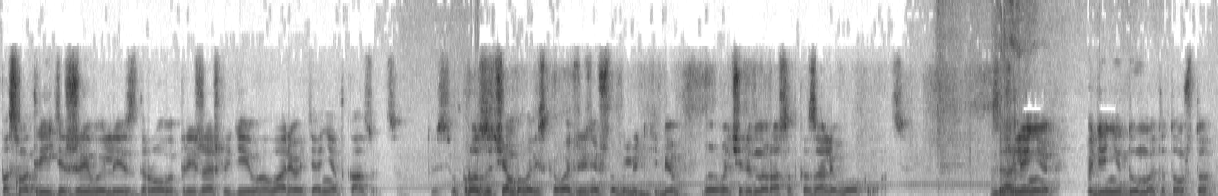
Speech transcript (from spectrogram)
посмотрите, живы ли, здоровы, приезжаешь людей уговаривать, и они отказываются. То есть вопрос, зачем было рисковать жизнью, чтобы люди тебе в очередной раз отказали в эвакуации. К сожалению, люди не думают о том, что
